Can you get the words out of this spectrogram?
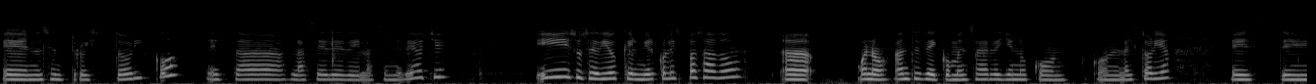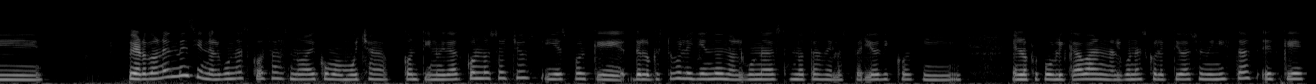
en el centro histórico está la sede de la CNDH y sucedió que el miércoles pasado, ah, bueno, antes de comenzar de lleno con, con la historia, este Perdónenme si en algunas cosas no hay como mucha continuidad con los hechos y es porque de lo que estuve leyendo en algunas notas de los periódicos y en lo que publicaban algunas colectivas feministas es que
